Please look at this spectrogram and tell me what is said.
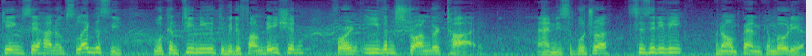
King Sihanouk's legacy will continue to be the foundation for an even stronger tie. Andy Saputra, CCTV, Phnom Penh, Cambodia.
